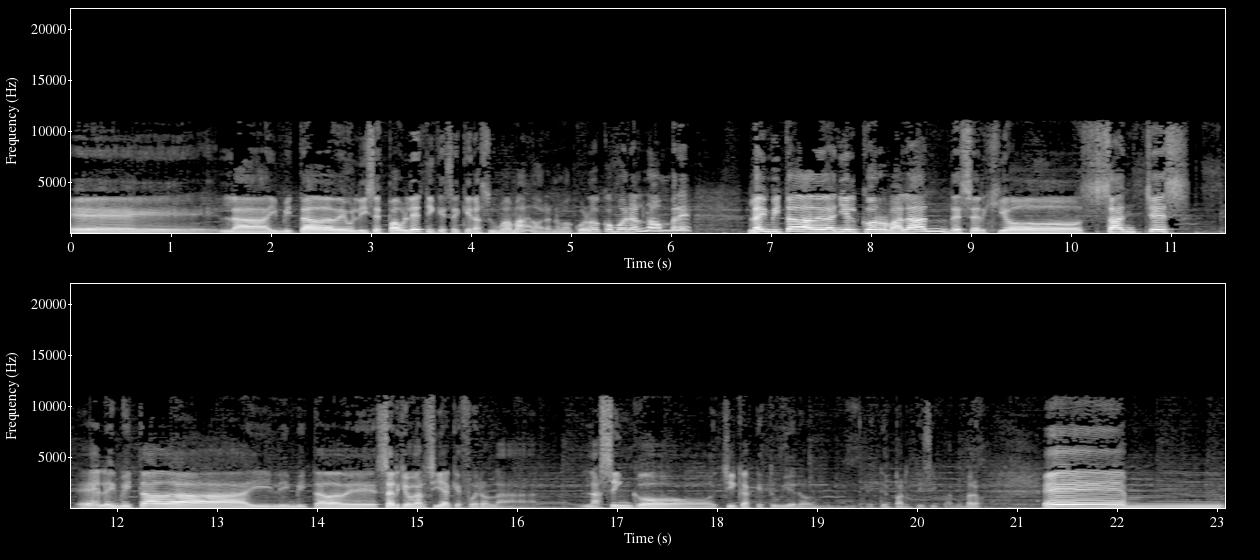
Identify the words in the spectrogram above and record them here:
eh, la invitada de Ulises Pauletti, que sé que era su mamá, ahora no me acuerdo cómo era el nombre, la invitada de Daniel Corbalán, de Sergio Sánchez, eh, la invitada y la invitada de Sergio García, que fueron la- las cinco chicas que estuvieron este, participando. Pero, eh, en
